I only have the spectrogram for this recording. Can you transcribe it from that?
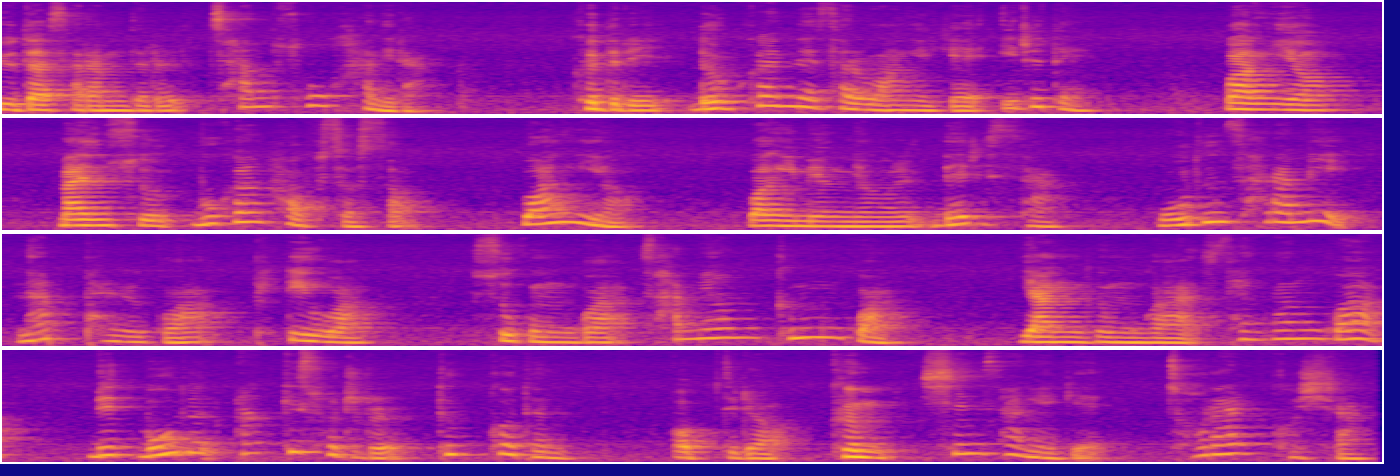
유다 사람들을 참소하니라. 그들이 느부갓네살 왕에게 이르되 왕이여 만수 무강하옵소서. 왕이여 왕이 명령을 내리사 모든 사람이 나팔과 피리와 수금과 사명금과 양금과 생황과 및 모든 악기 소리를 듣거든 엎드려 금 신상에게 절할 것이라.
